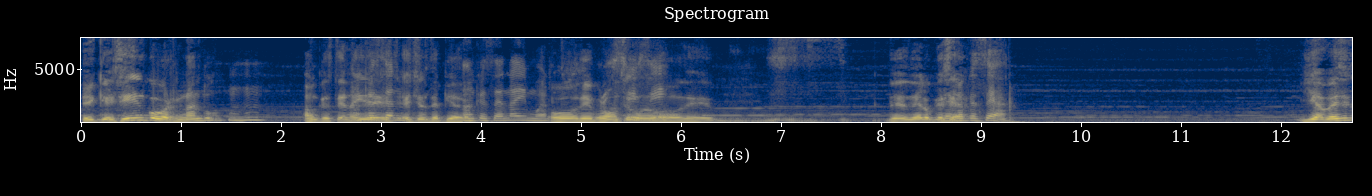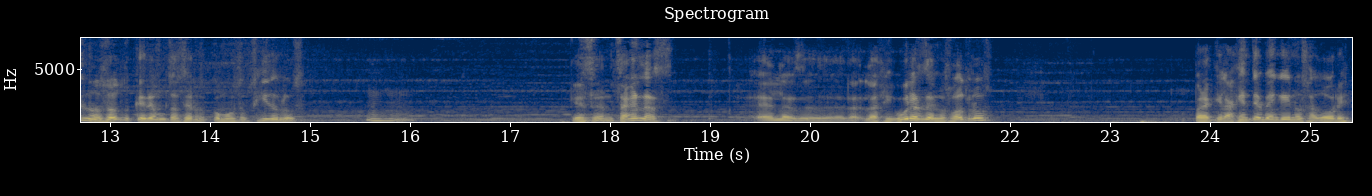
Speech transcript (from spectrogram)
y que siguen gobernando, aunque estén ahí hechos de piedra. Aunque estén ahí muertos. O de bronce o de, de, lo que sea. De lo que sea. Y a veces nosotros queremos hacernos como esos ídolos que se hagan las, eh, las, las, figuras de nosotros para que la gente venga y nos adore.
